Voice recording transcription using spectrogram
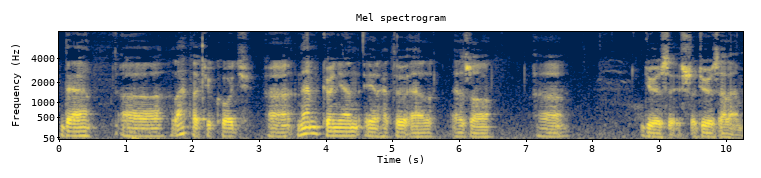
De láthatjuk, hogy nem könnyen érhető el ez a győzés, a győzelem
